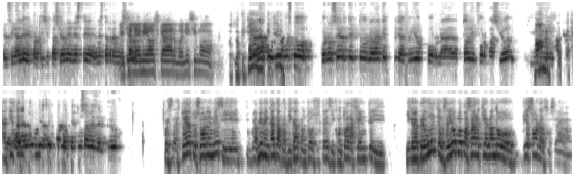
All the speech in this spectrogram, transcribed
el final de mi participación en, este, en esta transmisión. Échale mi Oscar, buenísimo. Pues lo que quieras. Lo que quieras. Un gusto conocerte, Héctor. La verdad que te admiro por la, toda la información. No, hombre, aquí está. Algún día sepa lo que tú sabes del club pues estoy a tus órdenes y a mí me encanta platicar con todos ustedes y con toda la gente y, y que me pregunten, o sea, yo me puedo pasar aquí hablando 10 horas, o sea.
